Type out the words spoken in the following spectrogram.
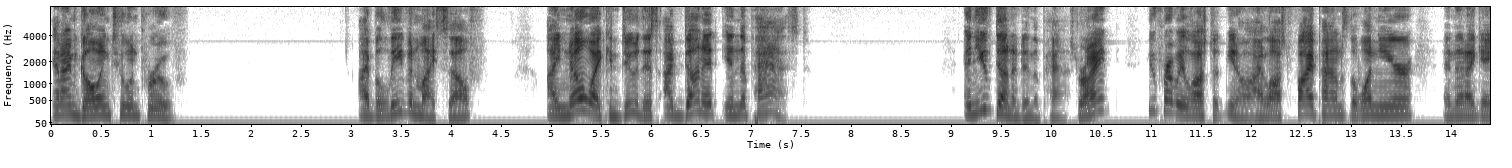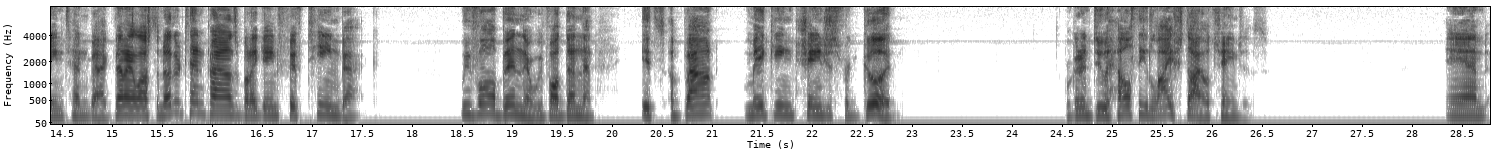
And I'm going to improve. I believe in myself. I know I can do this. I've done it in the past. And you've done it in the past, right? You probably lost it. You know, I lost five pounds the one year, and then I gained 10 back. Then I lost another 10 pounds, but I gained 15 back. We've all been there. We've all done that. It's about making changes for good. We're going to do healthy lifestyle changes. And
